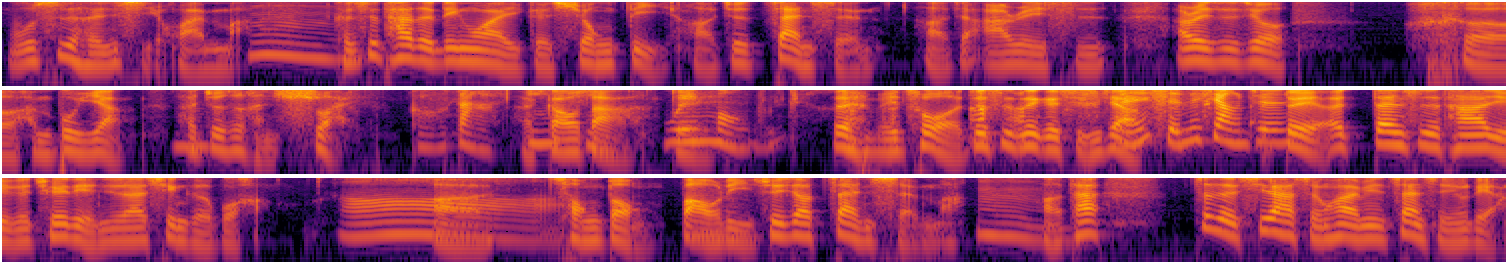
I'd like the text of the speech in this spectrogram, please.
不是很喜欢嘛。嗯，可是他的另外一个兄弟哈，就是战神啊，叫阿瑞斯，阿瑞斯就很很不一样，他就是很帅。高大、高大、威猛，对，没错，就是那个形象，男神的象征。对，呃，但是他有个缺点，就是他性格不好，哦，啊、呃，冲动、暴力，所以叫战神嘛。嗯，啊，他这个希腊神话里面战神有两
